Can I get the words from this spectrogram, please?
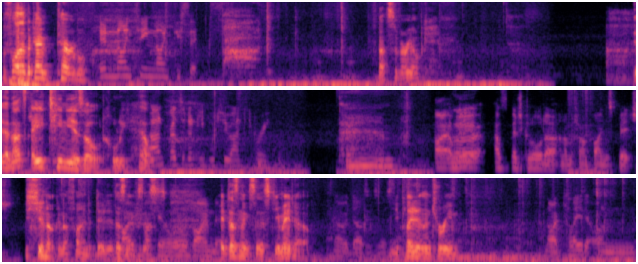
Before they became terrible. in 1996. Fuck. That's a very old game. Ah, Yeah, that's 18 years old. Holy hell. And Resident Evil 2 and 3. Damn. Alright, I'm gonna Uh, go alphabetical order and I'm gonna try and find this bitch. You're not gonna find it, dude. It doesn't I exist. fucking will find it. It doesn't exist. You made it up. No, it does exist. You played it in a dream. No, I played it on.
